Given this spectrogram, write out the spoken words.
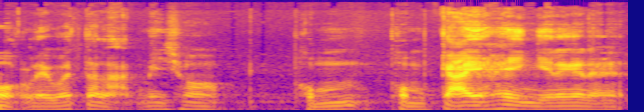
บอกเลยว่าตลาดไม่ชอบ ผมผมไกด์ให้อย่างนี้แล้วกันนะ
